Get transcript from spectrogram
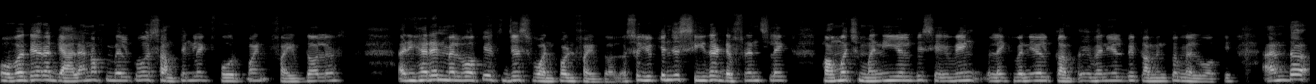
over there a gallon of milk was something like 4.5 dollars. And here in milwaukee it's just 1.5 dollars. So you can just see the difference like how much money you'll be saving like when you'll come when you'll be coming to milwaukee. And the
